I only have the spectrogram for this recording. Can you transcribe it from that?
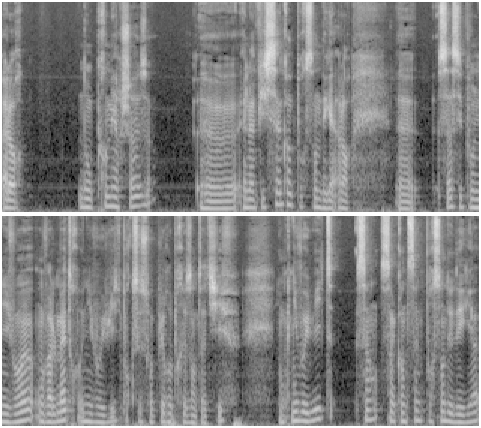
alors, donc première chose, euh, elle inflige 50% de dégâts. Alors, euh, ça c'est pour le niveau 1, on va le mettre au niveau 8 pour que ce soit plus représentatif. Donc niveau 8, 155% de dégâts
